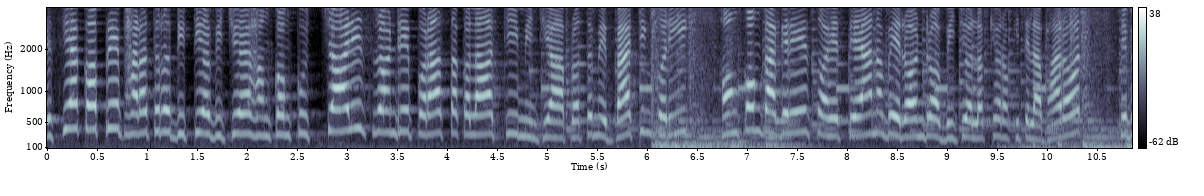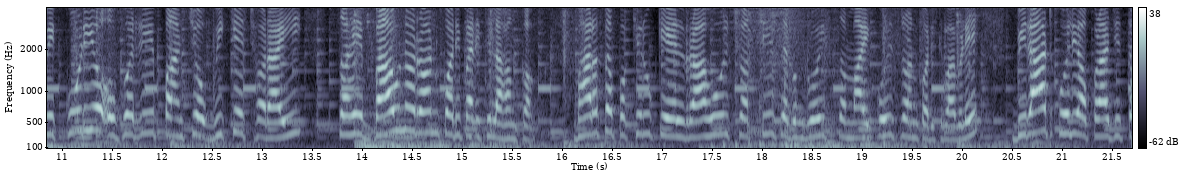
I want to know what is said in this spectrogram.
एशिया कप्रे भारतर द्वितीय विजय हङकङ चालिस रन्रे परास्त कला टीम इंडिया प्रथमे ब्याटिङ गरि हङकङ आगे शहे तेयानबे रन रजय लक्ष्य रखि भारत तेबे कोड़े ओभर में पांच विकेट हर शहे बावन रन गरिपारि हङकङ भारत पक्ष केएल राहुल छत्तीस और रोहित शर्मा एक रन कर विराट कोहली अपराजित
